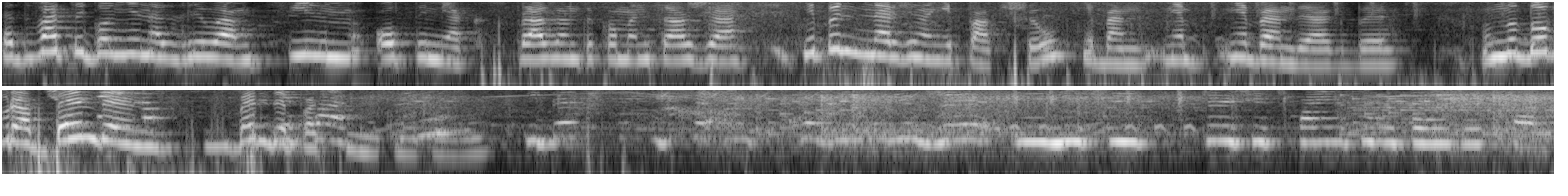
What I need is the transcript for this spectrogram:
Za dwa tygodnie nagrywam film o tym, jak sprawdzam te komentarze. Nie będę na razie na nie patrzył. Nie, będę, nie, nie będę jakby... No, no dobra, będę, będę patrzył na komentarze. I będę że jeśli ktoś jest fajny, to mi powie, że jest fajny.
